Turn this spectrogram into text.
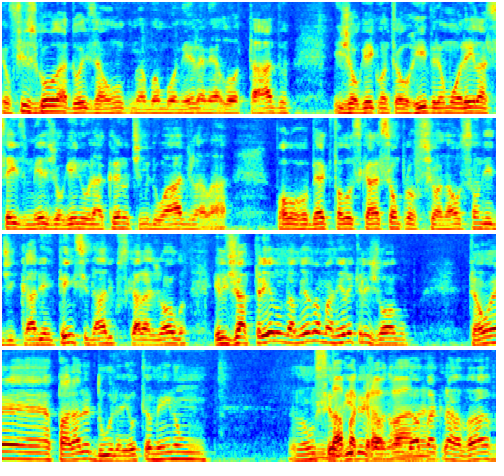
Eu fiz gol lá 2x1 um, na Bamboneira, né? Lotado. E joguei contra o River. Eu morei lá seis meses, joguei no Huracan, no time do Ávila lá. Paulo Roberto falou: os caras são profissionais, são dedicados, e a intensidade que os caras jogam, eles já treinam da mesma maneira que eles jogam. Então é a parada dura. Eu também não. Não, sei dá para cravar. Não dá né? para cravar.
